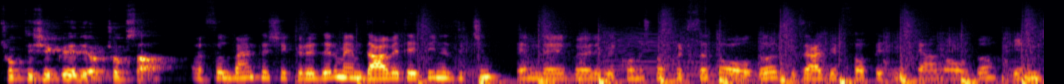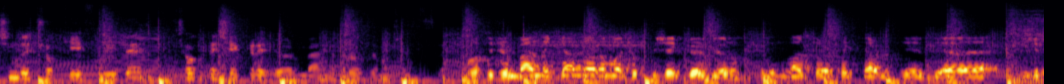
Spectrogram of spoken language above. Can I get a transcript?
Çok teşekkür ediyorum. Çok sağ ol. Asıl ben teşekkür ederim. Hem davet ettiğiniz için hem de böyle bir konuşma fırsatı oldu. Güzel bir sohbet imkanı oldu. Benim için de çok keyifliydi. Çok teşekkür ediyorum ben de program için size. Batucuğum ben de kendi adıma çok teşekkür ediyorum. Yıllar sonra tekrar bir araya gelip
